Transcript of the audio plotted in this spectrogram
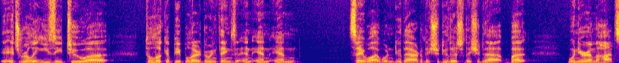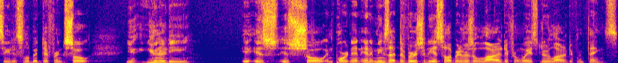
It's really easy to, uh, to look at people that are doing things and, and, and say, well, I wouldn't do that, or they should do this, or they should do that. But when you're in the hot seat, it's a little bit different. So unity is, is so important. And, and, it means that diversity is celebrated. There's a lot of different ways to do a lot of different things.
